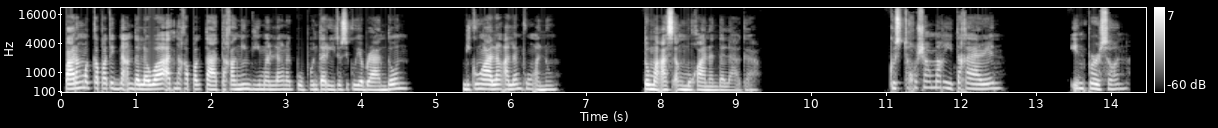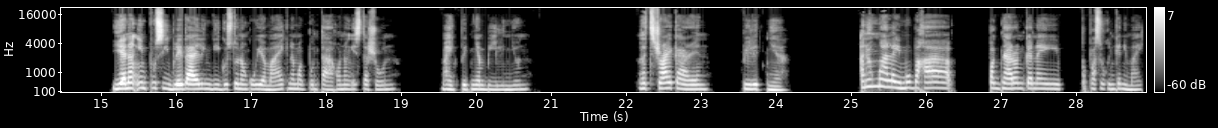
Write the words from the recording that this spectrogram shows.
Parang magkapatid na ang dalawa at nakapagtatakang hindi man lang nagpupunta rito si Kuya Brandon. Hindi ko nga lang alam kung ano. Tumaas ang muka ng dalaga. Gusto ko siyang makita, Karen. In person. Yan ang imposible dahil hindi gusto ng Kuya Mike na magpunta ako ng istasyon. Mahigpit niyang bilin yun. Let's try, Karen. Pilit niya. Anong malay mo baka pag naroon ka na'y papasukin ka ni Mike?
